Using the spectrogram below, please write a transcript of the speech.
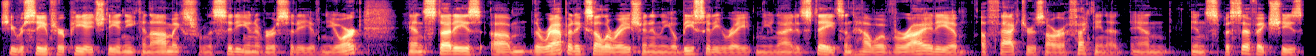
She received her PhD in economics from the City University of New York and studies um, the rapid acceleration in the obesity rate in the United States and how a variety of, of, factors are affecting it. And in specific, she's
